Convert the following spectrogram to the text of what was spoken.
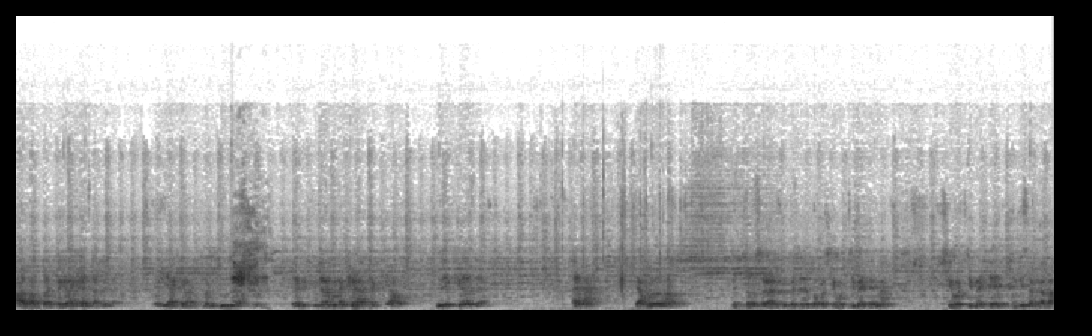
आज आमचा वेगळा खेळ चाललेला आहे. या खेळापासून आम्ही दूर असतो आम्ही कुठल्या ना कुठल्या खेळात नक्की आहोत. तुझे खेळच आहे. ना? त्यामुळं मी सगळ्यांना शुभेच्छा देतो. पण शेवटची मॅच आहे ना? शेवटची मॅच आहे दोन्ही संघाला.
